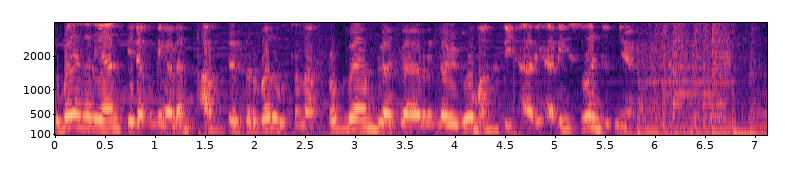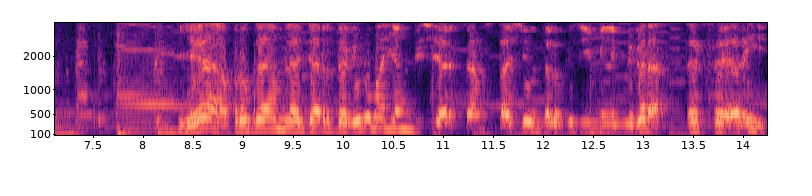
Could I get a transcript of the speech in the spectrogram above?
supaya kalian tidak ketinggalan update terbaru tentang program belajar dari rumah di hari-hari selanjutnya. Ya, program belajar dari rumah yang disiarkan stasiun televisi milik negara, TVRI,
